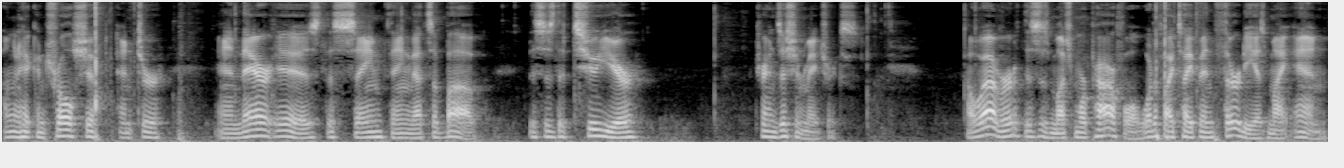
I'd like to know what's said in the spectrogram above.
I'm gonna hit Control Shift Enter, And there is the same thing that's above. This is the two-year transition matrix. However, this is much more powerful. What if I type in 30 as my N?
